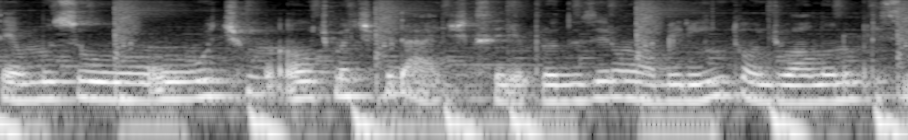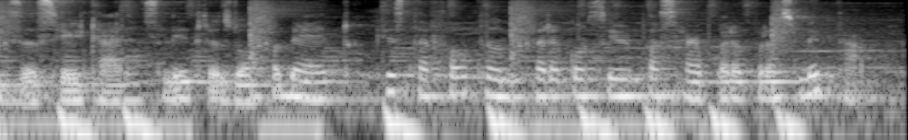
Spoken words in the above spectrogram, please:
temos o, o último, a última atividade, que seria produzir um labirinto onde o aluno precisa acertar as letras do alfabeto que está faltando para conseguir passar para a próxima etapa.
